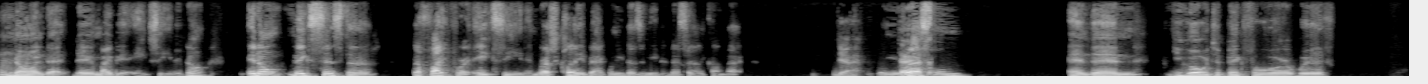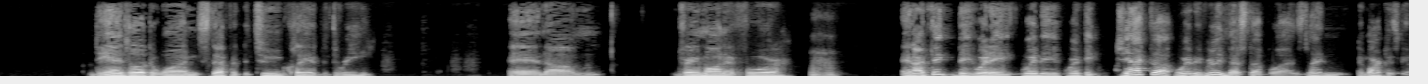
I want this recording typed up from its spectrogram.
Mhm. knowing that they might be an eight seed. It don't it don't make sense to to fight for an eight seed and rush Clay back when he doesn't need to necessarily come back. Yeah, So you That's rest him, and then you go with your big four with D'Angelo at the one, Steph at the two, Clay at the three, and um, Draymond at 4 Mm-hmm. And I think they, where they where they where they jacked up, where they really messed up was letting Demarcus go.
